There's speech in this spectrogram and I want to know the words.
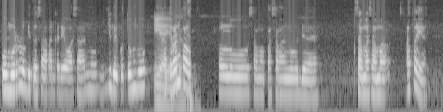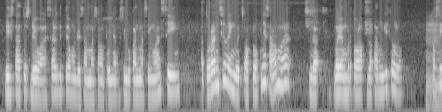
umur lu gitu seakan kedewasaan lu Dia juga ikut tumbuh Iya iya. aturan benar. kalau lu sama pasangan lu udah sama-sama apa ya di status dewasa gitu yang udah sama-sama punya kesibukan masing-masing aturan sih language of love-nya sama nggak nggak yang bertolak belakang gitu loh Mhm. pasti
